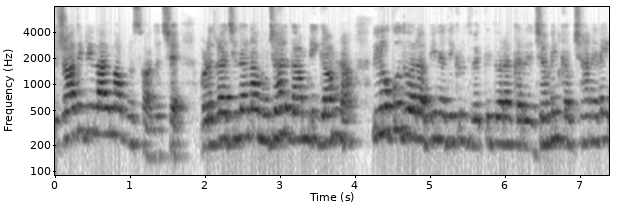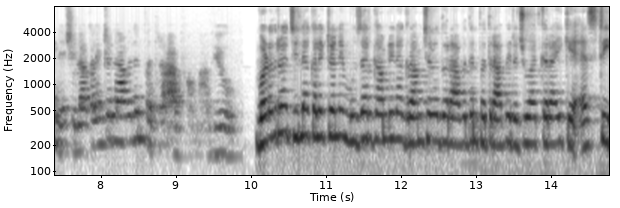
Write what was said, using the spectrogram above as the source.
ગુજરાત એટી લાઈવમાં આપનું સ્વાગત છે. વડોદરા જિલ્લાના મુજાર ગામડી ગામના લોકો દ્વારા બિન અધિકૃત વ્યક્તિ દ્વારા કરેલ જમીન કબજાને લઈને જિલ્લા કલેક્ટરને આવેદનપત્ર આપવામાં આવ્યું. વડોદરા જિલ્લા કલેક્ટરને મુઝાર ગામડીના ગ્રામજનો દ્વારા આવેદનપત્ર આપી રજૂઆત કરાઈ કે એસટી,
